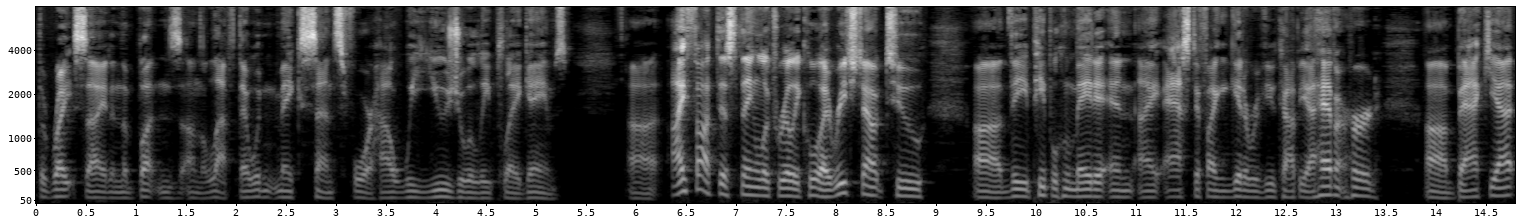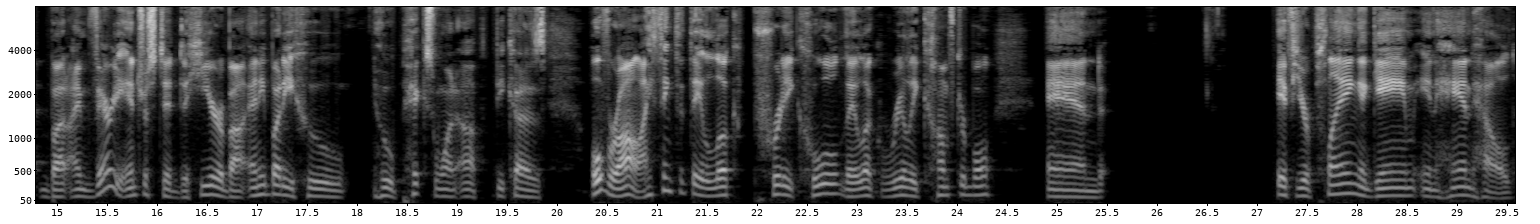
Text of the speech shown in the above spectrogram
the right side and the buttons on the left. That wouldn't make sense for how we usually play games. Uh, I thought this thing looked really cool. I reached out to uh, the people who made it and I asked if I could get a review copy. I haven't heard uh, back yet, but I'm very interested to hear about anybody who who picks one up because overall, I think that they look pretty cool. They look really comfortable. And if you're playing a game in handheld,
